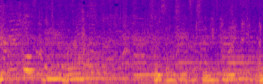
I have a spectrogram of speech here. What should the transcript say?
夜风已冷回想前尘如梦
